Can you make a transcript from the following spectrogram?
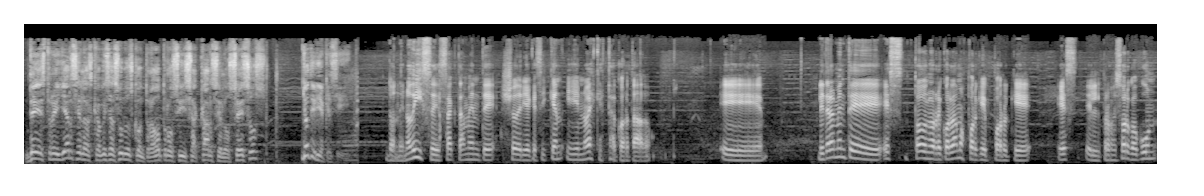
de estrellarse las cabezas unos contra otros y sacarse los sesos? Yo diría que sí. donde no dice exactamente yo diría que sí Kent y no es que está cortado. Eh, literalmente es todos lo recordamos porque porque es el profesor Cocoon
